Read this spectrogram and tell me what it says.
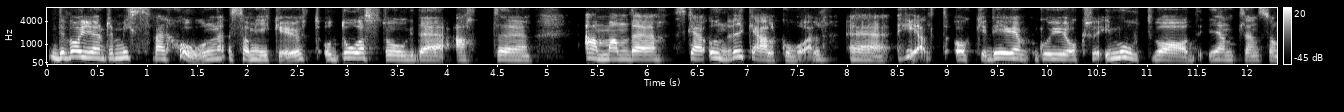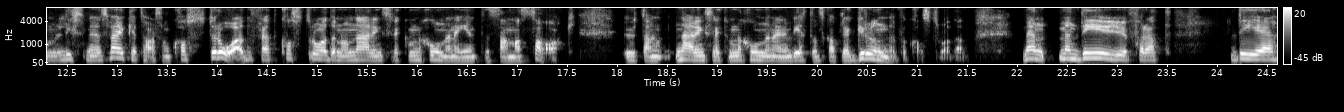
Det var ju en remissversion som gick ut och då stod det att eh, ammande ska undvika alkohol eh, helt. Och det går ju också emot vad egentligen som Livsmedelsverket har som kostråd. För att kostråden och näringsrekommendationerna är inte samma sak. Utan näringsrekommendationerna är den vetenskapliga grunden för kostråden. Men, men det är ju för att det,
